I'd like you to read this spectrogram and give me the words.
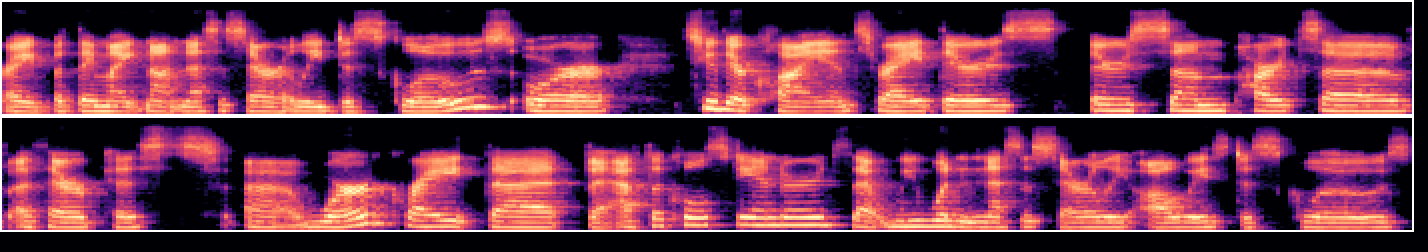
right? But they might not necessarily disclose or to their clients, right? There's there's some parts of a therapist's uh, work, right, that the ethical standards that we wouldn't necessarily always disclose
